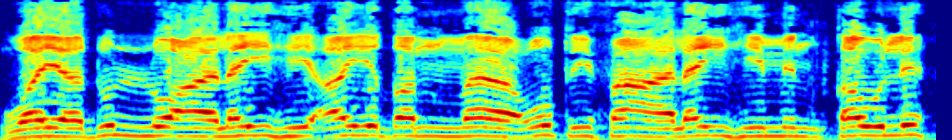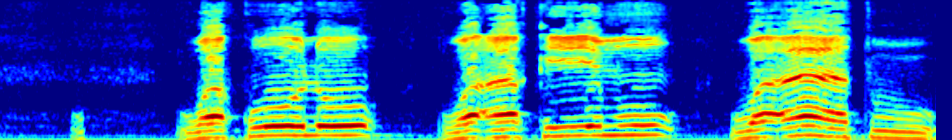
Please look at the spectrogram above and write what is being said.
ويدل عليه أيضا ما عطف عليه من قوله وقولوا وأقيموا وآتوا.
